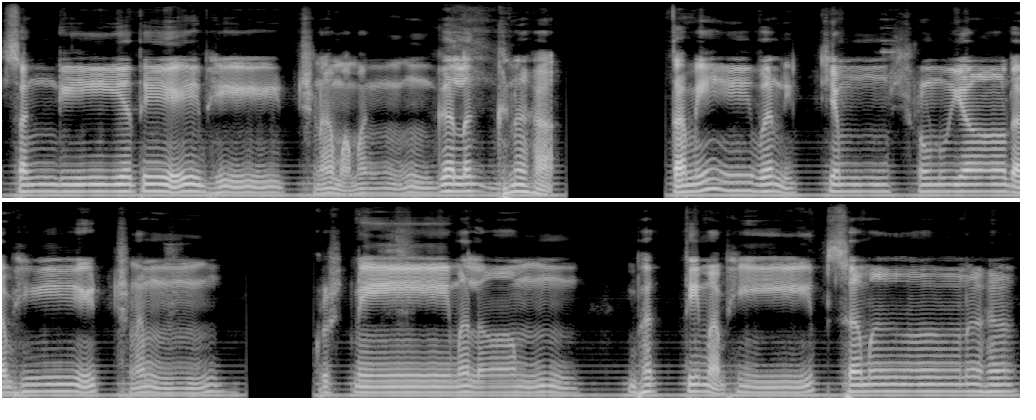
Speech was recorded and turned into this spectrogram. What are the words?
सङ्गीयते भीक्ष्णममङ्गलघ्नः। तमेव नित्यम् शृणुयादभीक्ष्णम् कृष्णेमलाम् भक्तिमभीप्समानः।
